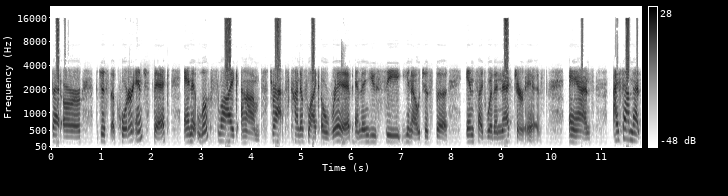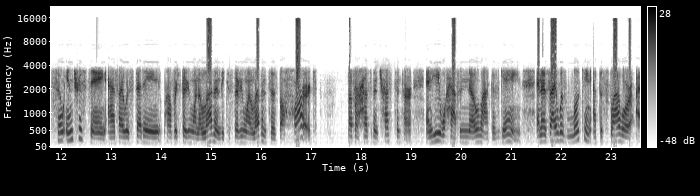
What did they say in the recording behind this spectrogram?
that are just a quarter inch thick, and it looks like um, straps, kind of like a rib. And then you see, you know, just the inside where the nectar is, and I found that so interesting as I was studying Proverbs 31:11 because 31:11 says the heart of her husband trusts in her, and he will have no lack of gain. And as I was looking at this flower, I,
